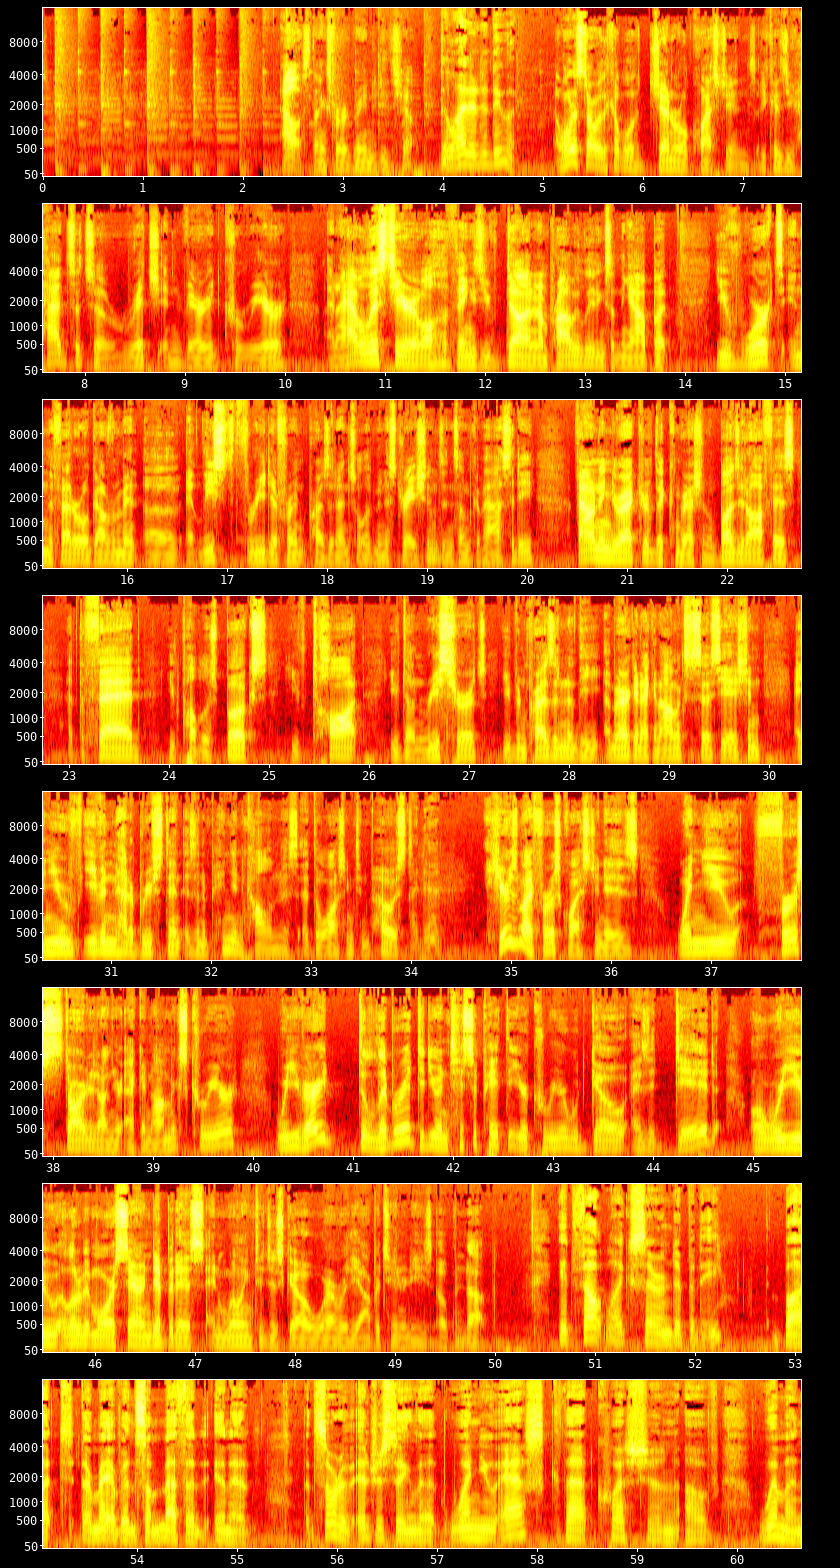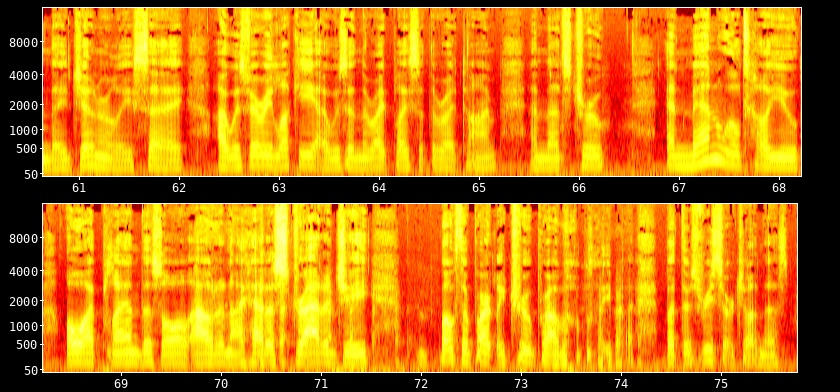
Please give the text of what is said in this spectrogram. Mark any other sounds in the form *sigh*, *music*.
Alice, thanks for agreeing to do the show. Delighted to do it. I want to start with a couple of general questions because you've had such a rich and varied career. And I have a list here of all the things you've done, and I'm probably leaving something out, but you've worked in the federal government of at least three different presidential administrations in some capacity. Founding director of the Congressional Budget Office at the Fed, you've published books, you've taught, you've done research, you've been president of the American Economics Association, and you've even had a brief stint as an opinion columnist at the Washington Post. I did. Here's my first question is when you first started on your economics career, were you very deliberate? Did you anticipate that your career would go as it did, or were you a little bit more serendipitous and willing to just go wherever the opportunities opened up? It felt like serendipity, but there may have been some method in it. It's sort of interesting that when you ask that question of women, they generally say, I was very lucky, I was in the right place at the right time, and that's true. And men will tell you, oh, I planned this all out and I had a strategy. *laughs* Both are partly true, probably, *laughs* but, but there's research on this.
